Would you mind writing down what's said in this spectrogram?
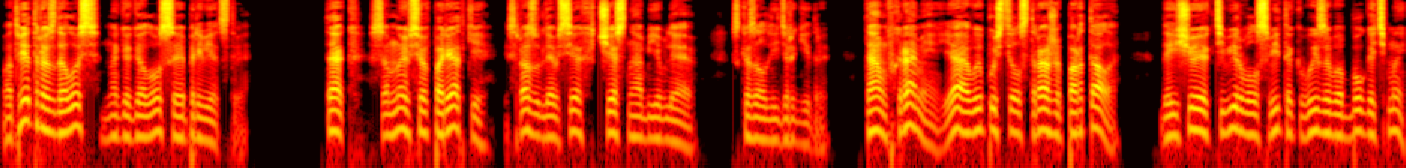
В ответ раздалось многоголосое приветствие. «Так, со мной все в порядке, и сразу для всех честно объявляю», — сказал лидер Гидры. «Там, в храме, я выпустил стража портала, да еще и активировал свиток вызова бога тьмы.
